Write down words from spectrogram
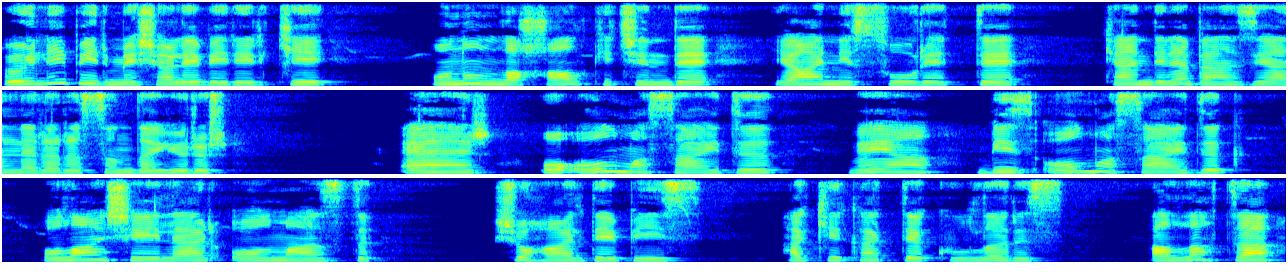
öyle bir meşale verir ki, onunla halk içinde yani surette kendine benzeyenler arasında yürür. Eğer o olmasaydı veya biz olmasaydık olan şeyler olmazdı. Şu halde biz hakikatte kullarız. Allah da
